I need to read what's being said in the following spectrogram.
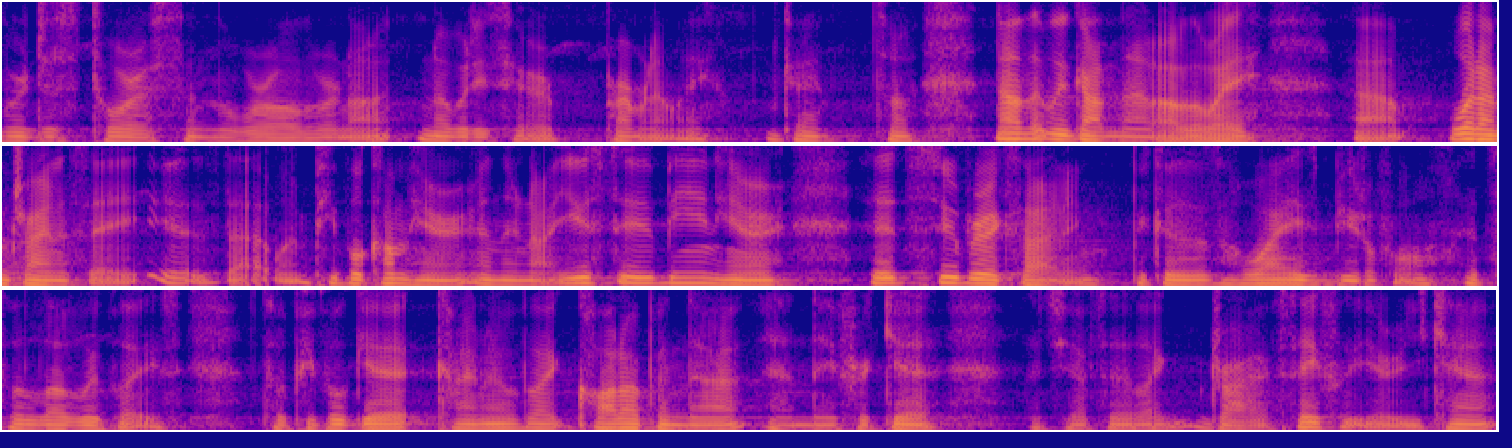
we're just tourists in the world. We're not. Nobody's here permanently. Okay. So now that we've gotten that out of the way, uh, what I'm trying to say is that when people come here and they're not used to being here, it's super exciting because Hawaii is beautiful. It's a lovely place. So people get kind of like caught up in that and they forget that you have to like drive safely or you can't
